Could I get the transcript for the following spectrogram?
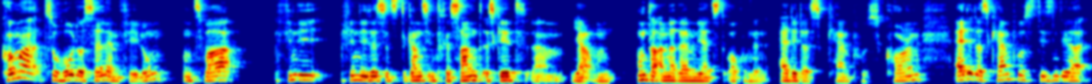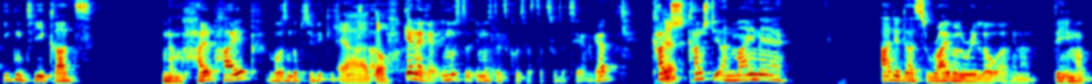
Kommen wir zur Hold or Sell Empfehlung. Und zwar finde ich, finde ich das jetzt ganz interessant. Es geht ähm, ja um unter anderem jetzt auch um den Adidas Campus Corn. Adidas Campus, die sind ja irgendwie gerade in einem Halbhype. Ich weiß nicht, ob sie wirklich Ja, doch. Generell, ich muss, ich muss jetzt kurz was dazu erzählen. Gell? Kannst, kannst du dich an meine Adidas Rivalry Low erinnern, die ich immer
